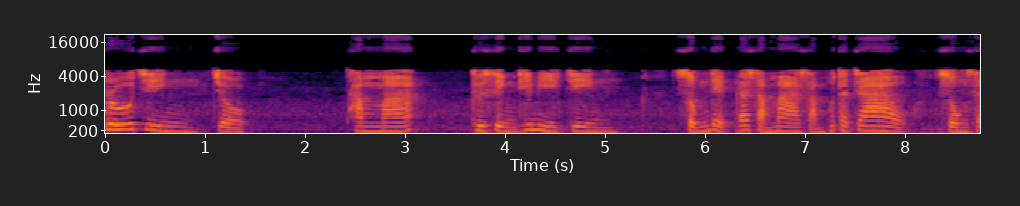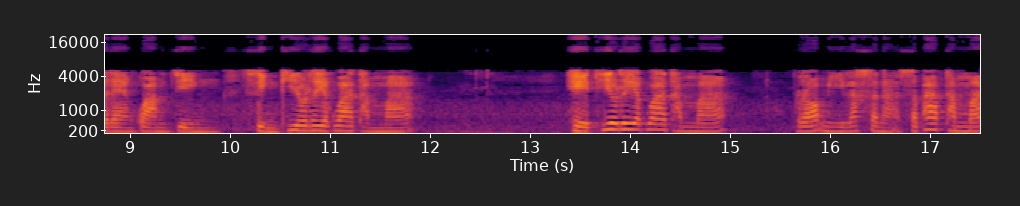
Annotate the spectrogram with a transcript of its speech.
รู้จริง จบ ธรรมะ คือสิ่งที่มีจริง สมเด็จพระสัมมาสัมพุทธเจ้า ทรงแสดงความจริง สิ่งที่เรียกว่าธรรมะ เหตุที่เรียกว่าธรรมะ เพราะมีลักษณะสภาพธรรมะ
